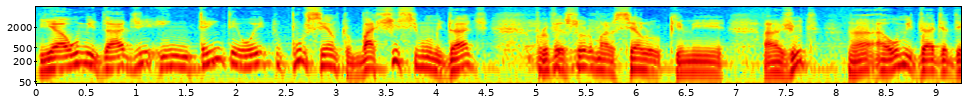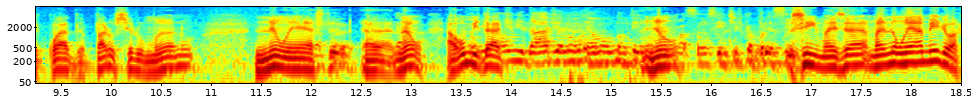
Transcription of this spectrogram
E a umidade em 38%, baixíssima umidade. Professor Marcelo, que me ajuda, né? a umidade adequada para o ser humano não é esta. ah, não, a umidade. A umidade eu não, eu não, não tenho Não. informação científica precisa. Sim, mas, é, mas não é a melhor.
